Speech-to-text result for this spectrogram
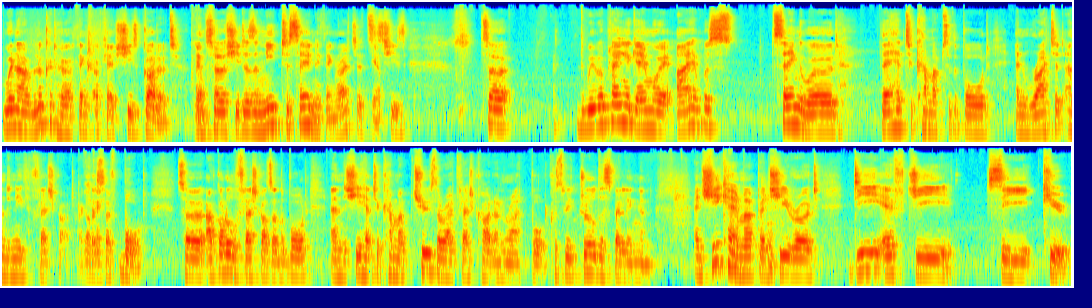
when I look at her, I think, okay, she's got it, Yep. and so she doesn't need to say anything, right? It's Yep. she's. So, we were playing a game where I was saying the word, they had to come up to the board and write it underneath the flashcard. Okay, Okay. so board. So I've got all the flashcards on the board, and she had to come up, choose the right flashcard, and right board because we drilled the spelling and, and she came up and she wrote D F G C Q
